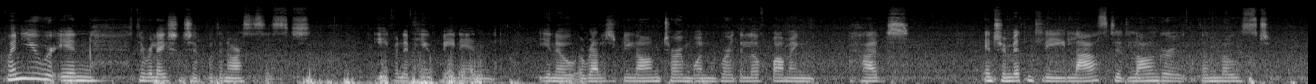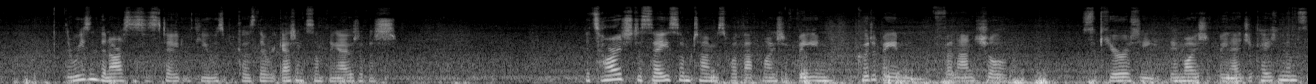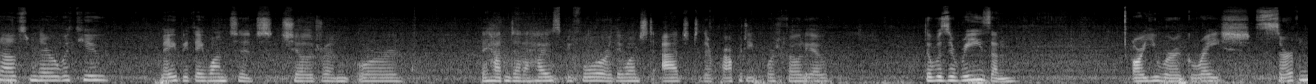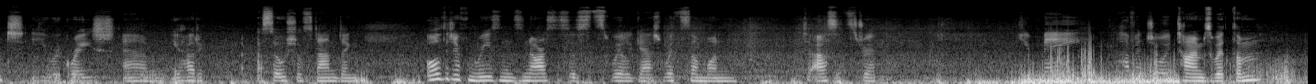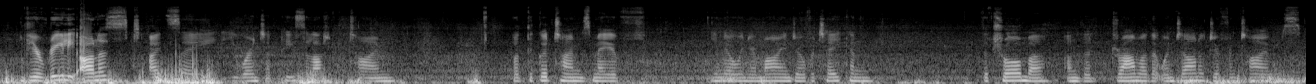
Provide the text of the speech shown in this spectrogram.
When you were in the relationship with a narcissist, even if you've been in you know, a relatively long term one where the love bombing had intermittently lasted longer than most. The reason the narcissist stayed with you was because they were getting something out of it. It's hard to say sometimes what that might have been. Could have been financial security. They might have been educating themselves when they were with you. Maybe they wanted children or they hadn't had a house before or they wanted to add to their property portfolio there was a reason. Or you were a great servant you were great um, you had a, a social standing. All the different reasons narcissists will get with someone to asset strip. You may have enjoyed times with them. If you're really honest i'd say you weren't at peace a lot of the time. But the good times may have you know in your mind overtaken the trauma and the drama that went on at different times.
